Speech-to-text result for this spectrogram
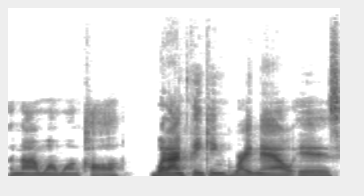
a 911 call. What I'm thinking right now is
